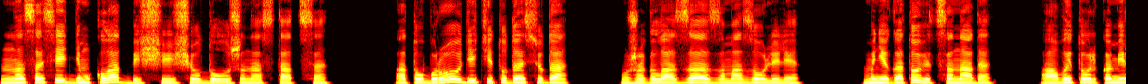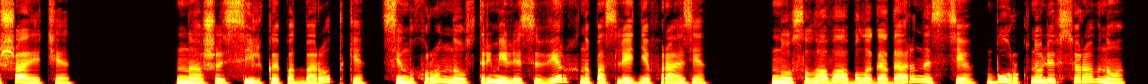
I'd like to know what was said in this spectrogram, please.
На соседнем кладбище еще должен остаться. А то бродите туда-сюда, уже глаза замазолили. Мне готовиться надо, а вы только мешаете». Наши с Силькой подбородки синхронно устремились вверх на последней фразе. Но слова благодарности буркнули все равно.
